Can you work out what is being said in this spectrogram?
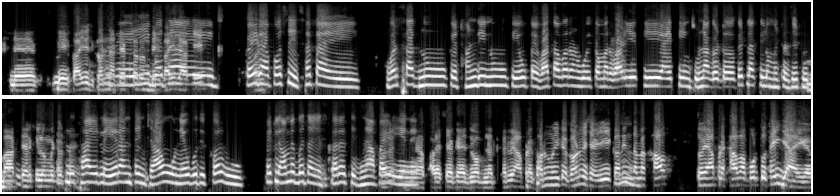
એટલે બે ગાયો જ ઘરના ટ્રેક્ટર બે ગાય રાખી કર્યા પછી છતાંય વરસાદનું કે ઠંડીનું કે એવું કઈ વાતાવરણ હોય તમારે વાડીએથી અહીંથી જુનાગઢ કેટલા કિલોમીટર જેટલું બાર થાય? તેર કિલોમીટર એટલું થાય. એટલે હેરાન થઈને જાવું ને એવું બધું કરવું. એટલે અમે બધા ઘરેથી જ ના પાડીએ ને. પાડે છે કે જોબ નથી કરવી. આપણે ઘરનું કે ઘણું છે. એ કરીને. તમે ખાવ તો એ આપણે ખાવા પૂરતું થઈ જાય.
